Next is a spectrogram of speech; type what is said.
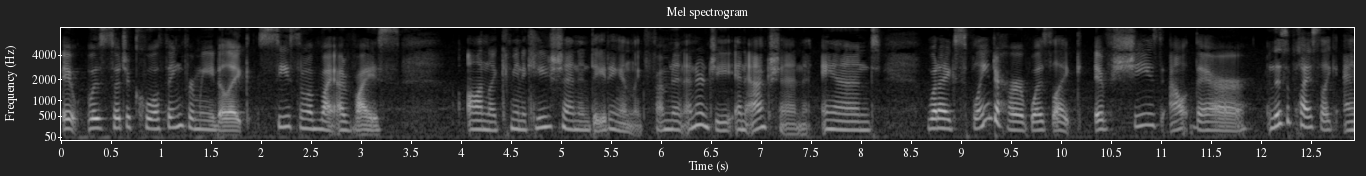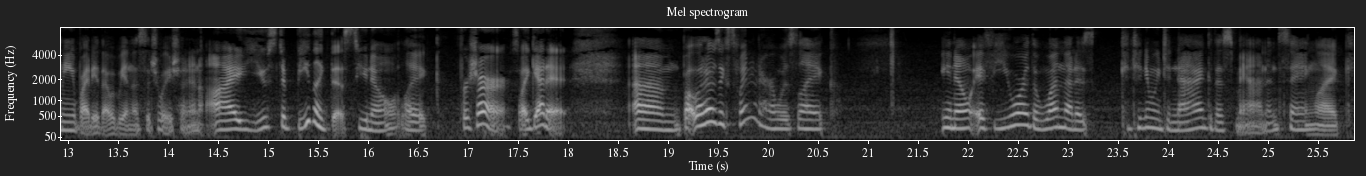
it was such a cool thing for me to like see some of my advice on like communication and dating and like feminine energy in action. And what i explained to her was like if she's out there and this applies to like anybody that would be in this situation and i used to be like this you know like for sure. So i get it um, but what I was explaining to her was like, you know, if you are the one that is continuing to nag this man and saying, like,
